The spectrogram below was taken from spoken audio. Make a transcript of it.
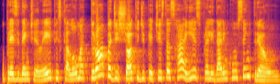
o presidente eleito escalou uma tropa de choque de petistas raiz para lidarem com o centrão.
